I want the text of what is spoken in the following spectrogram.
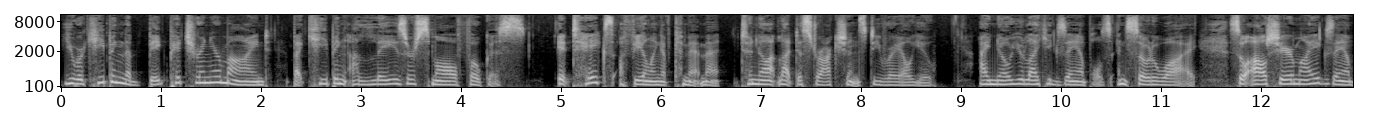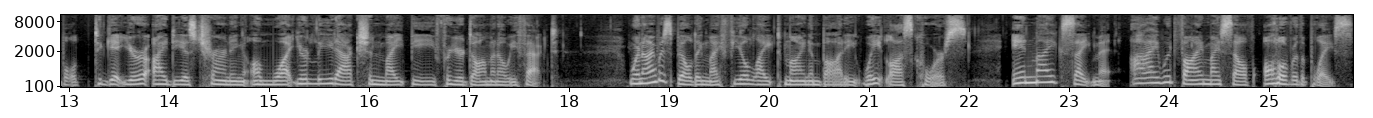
You are keeping the big picture in your mind, but keeping a laser small focus. It takes a feeling of commitment to not let distractions derail you. I know you like examples, and so do I. So I'll share my example to get your ideas churning on what your lead action might be for your domino effect. When I was building my Feel Light Mind and Body weight loss course, in my excitement, I would find myself all over the place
